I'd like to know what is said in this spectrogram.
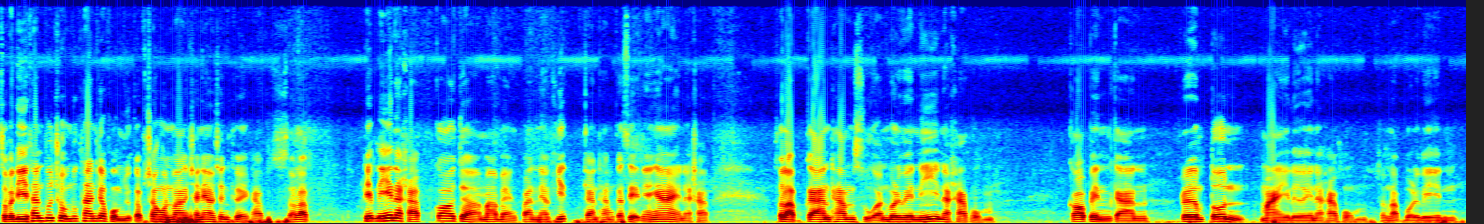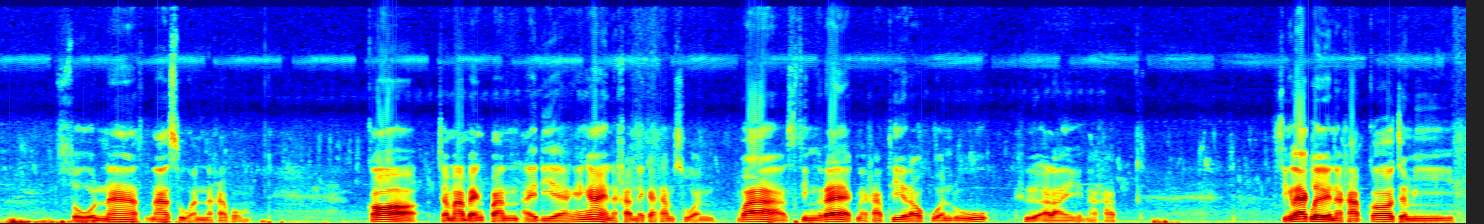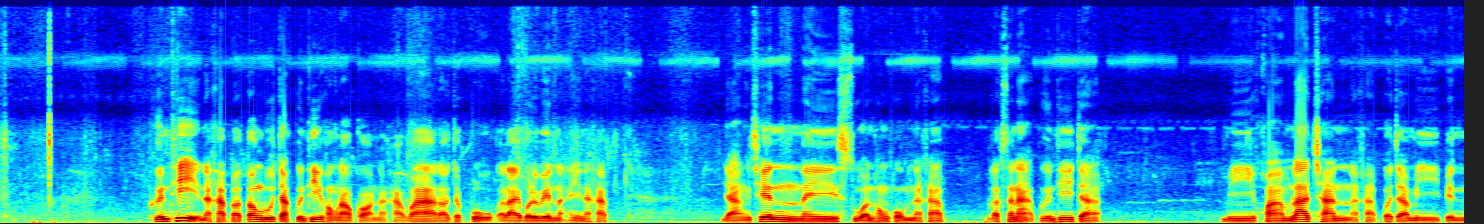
สวัสดีท่านผู้ชมทุกท่านครับผมอยู่กับช่องวันว่างชาแนลเช่นเคยครับสำหรับคลิปนี้นะครับก็จะมาแบ่งปันแนวคิดการทำเกษตรง่าย ๆนะครับสำหรับการทำสวนบริเวณนี้นะครับผมก็เป็นการเริ่มต้นใหม่เลยนะครับผมสำหรับบริเวณโซนหน้าหน้าสวนนะครับผมก็จะมาแบ่งปันไอเดียง่ายๆนะครับในการทำสวนว่าสิ่งแรกนะครับที่เราควรรู้คืออะไรนะครับ สิ่งแรกเลยนะครับก็จะมี พื้นที่นะครับ เราต้องรู้จักพื้นที่ของเราก่อนนะครับ ว่าเราจะปลูกอะไรบริเวณไหนนะครับ อย่างเช่นในสวนของผมนะครับ ลักษณะพื้นที่จะมีความลาดชันนะครับ ก็จะมีเป็น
